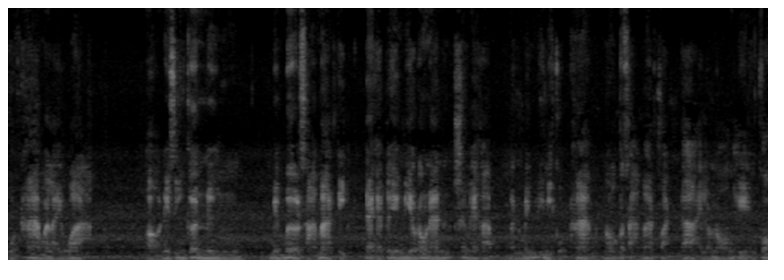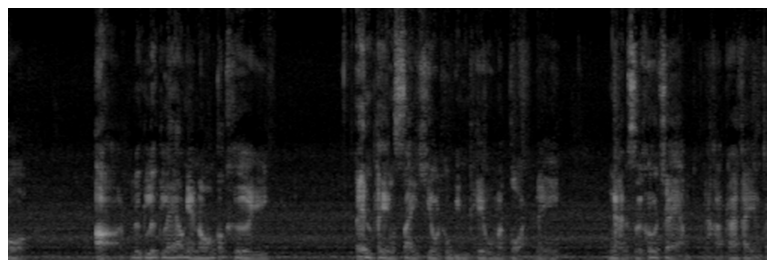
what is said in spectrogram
กฎห้ามอะไรว่าในซิงเกิลหนึ่งเมมเบอร์สามารถติดได้แค่เพลงเดียวเท่านั้นใช่ไหมครับ มันไม่ได้มีกฎห้าม น้องก็สามารถฝันได้ แล้วน้องเองก็ลึกๆแล้วเนี่ยน้องก็เคย เต้นเพลงไซเคียวทวินเทลมาก่อนในงาน Circle Jam นะครับ ถ้าใครยังจ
